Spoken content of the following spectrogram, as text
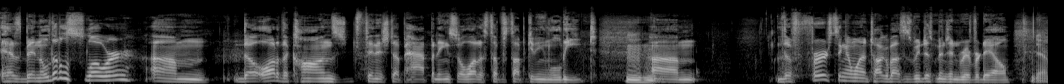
has been a little slower. Um, the, a lot of the cons finished up happening, so a lot of stuff stopped getting leaked. Mm-hmm. Um, the first thing I want to talk about, since we just mentioned Riverdale, yeah.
